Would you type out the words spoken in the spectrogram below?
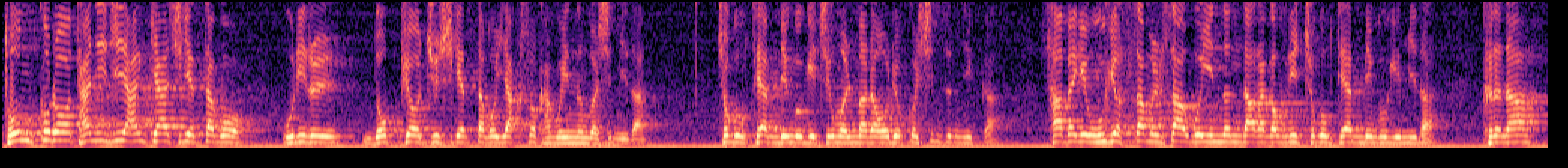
돈 꾸러 다니지 않게 하시겠다고 우리를 높여 주시겠다고 약속하고 있는 것입니다. 조국 대한민국이 지금 얼마나 어렵고 힘듭니까? 400의 우겨쌈을 싸우고 있는 나라가 우리 조국 대한민국입니다. 그러나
